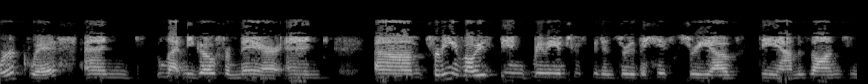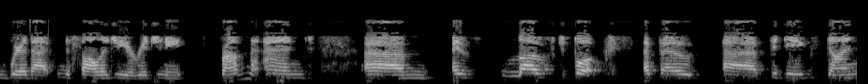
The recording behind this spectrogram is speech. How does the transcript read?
work with and let me go from there. And um, for me, I've always been really interested in sort of the history of the Amazons and where that mythology originates from. And um, I've loved books about uh, the digs done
